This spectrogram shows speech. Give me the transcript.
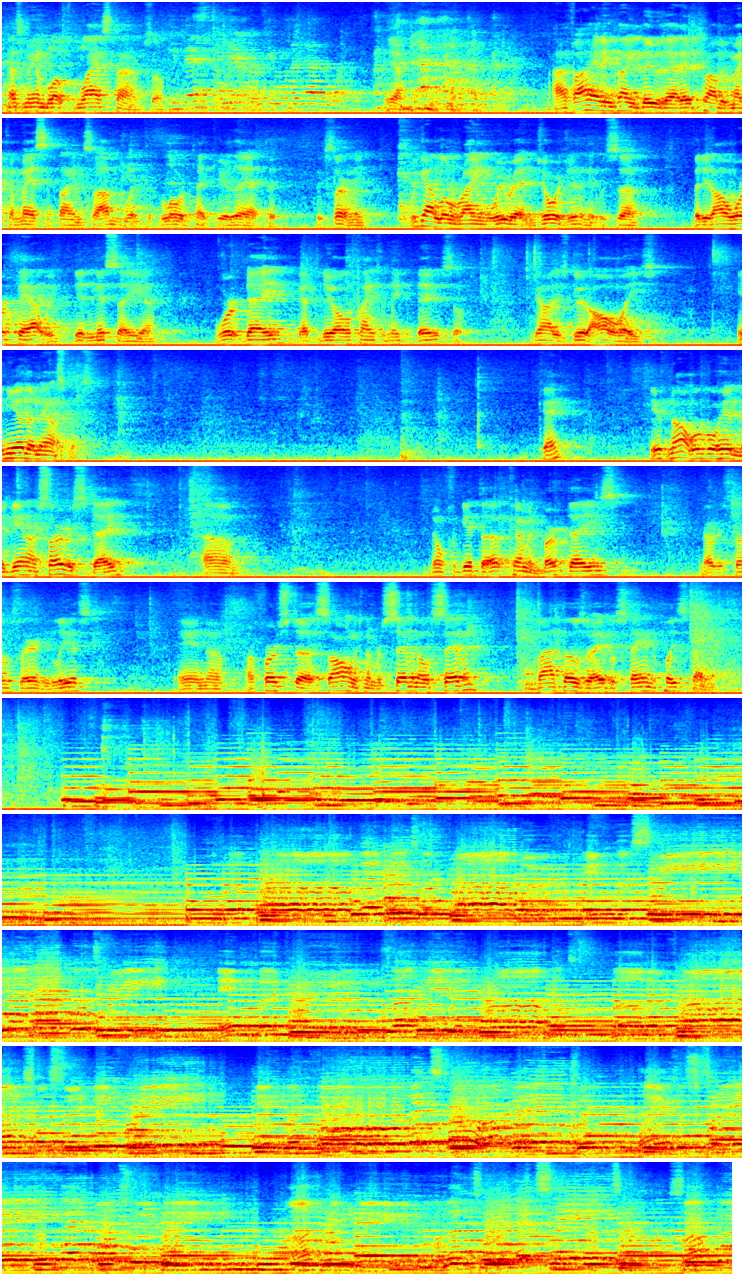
That's my envelope from last time, so. You best deliver if you want another one. Yeah. Uh, If I had anything to do with that, it'd probably make a mess of things, so I'm let the Lord take care of that. But we certainly, we got a little rain when we were at in Georgia, and it was, uh, but it all worked out. We didn't miss a uh, work day. Got to do all the things we need to do. So God is good always. Any other announcements? Okay. If not, we'll go ahead and begin our service today. Um, don't forget the upcoming birthdays. Notice those there in your list. And uh, our first uh, song is number 707. Invite those who are able to stand please stand. Something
